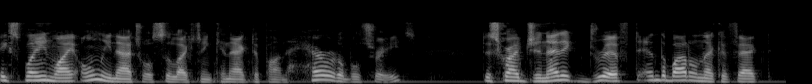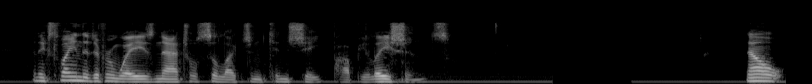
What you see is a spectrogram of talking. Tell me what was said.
explain why only natural selection can act upon heritable traits, describe genetic drift and the bottleneck effect, and explain the different ways natural selection can shape populations. Now,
